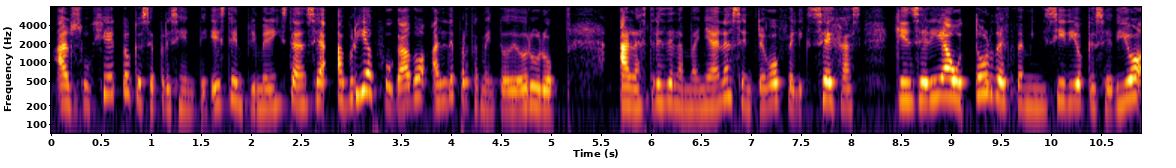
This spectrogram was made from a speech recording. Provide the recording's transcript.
al sujeto que se presente. Este, en primera instancia, habría fugado al departamento de Oruro. A las 3 de la mañana se entregó Félix Cejas, quien sería autor del feminicidio que se dio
